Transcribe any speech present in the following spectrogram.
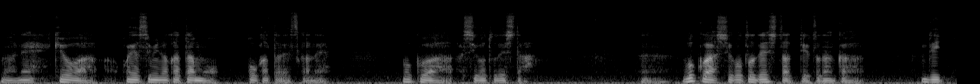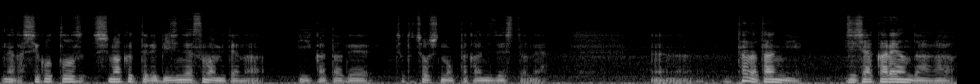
まあね今日はお休みの方も多かったですかね。僕は仕事でした、うん、僕は仕事でしたっていうとなんかでなんか仕事しまくってるビジネスマンみたいな言い方でちょっと調子乗った感じでしたね、うん、ただ単に自社カレンダーが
